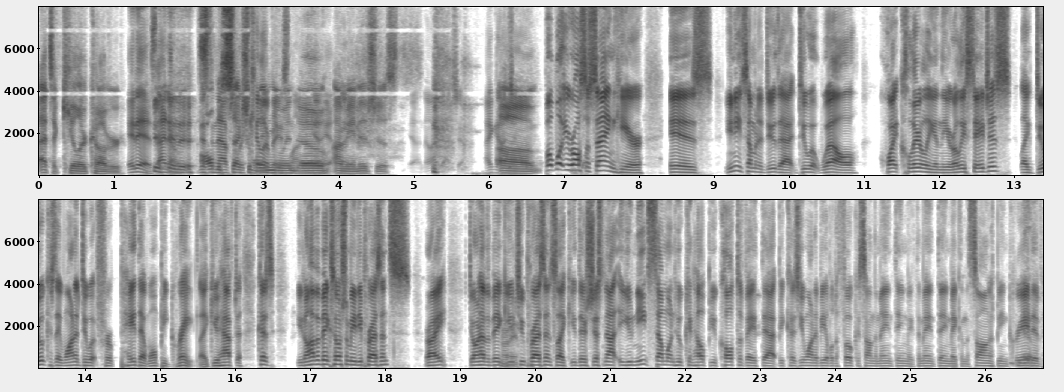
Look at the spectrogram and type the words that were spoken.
That's a killer cover. it is i know It is. All the sexual killer innuendo. Yeah, yeah. I mean, it's just. yeah no i got you i got you Um, But what you're also saying here is you need someone to do that, do it well, quite clearly in the early stages. Like do it because they want to do it for pay that won't be great. Like you have to because you don't have a big social media presence, right? You don't have a big Right. YouTube presence. Like there's just not. You need someone who can help you cultivate that because you want to be able to focus on the main thing, make the main thing, making the songs, being creative,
